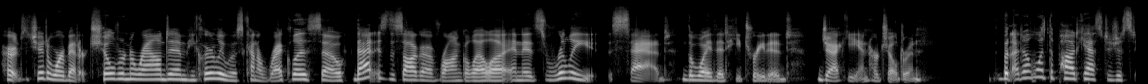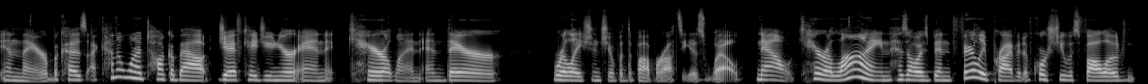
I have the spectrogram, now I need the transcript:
her, she had to worry about her children around him. He clearly was kind of reckless. So, that is the saga of Ron Galella, and it's really sad the way that he treated Jackie and her children. But I don't want the podcast to just end there because I kind of want to talk about JFK Jr. and Carolyn and their relationship with the paparazzi as well. Now, Caroline has always been fairly private. Of course, she was followed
